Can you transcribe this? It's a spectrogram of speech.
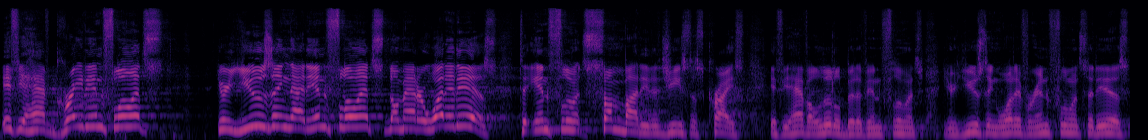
If you have great influence, you're using that influence, no matter what it is, to influence somebody to Jesus Christ. If you have a little bit of influence, you're using whatever influence it is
